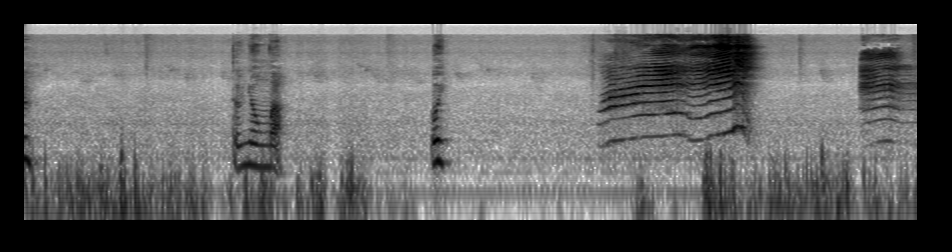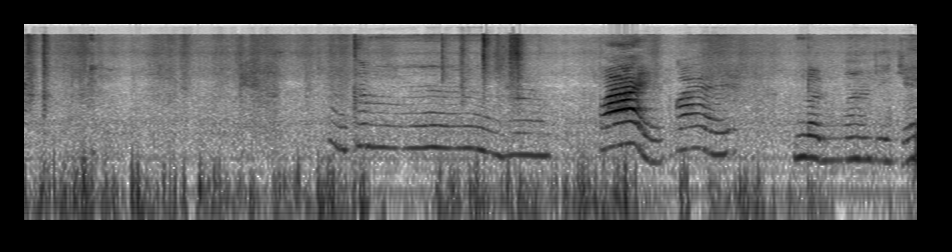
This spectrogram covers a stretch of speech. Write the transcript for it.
ืมตบยุงบ่อุ้ย ไปไปเงินมาดิเจ๊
